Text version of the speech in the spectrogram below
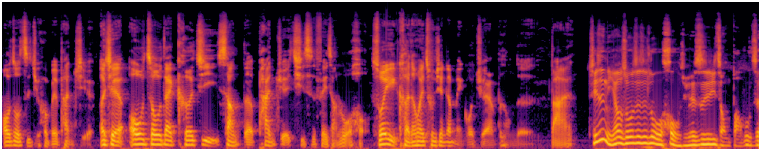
欧洲自己会不会判决。而且欧洲在科技上的判决其实非常落后，所以可能会出现跟美国截然不同的答案。其实你要说这是落后，我觉得是一种保护政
